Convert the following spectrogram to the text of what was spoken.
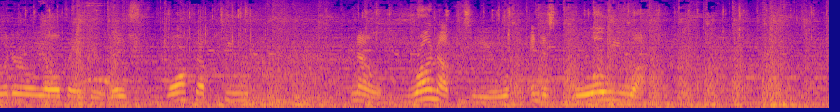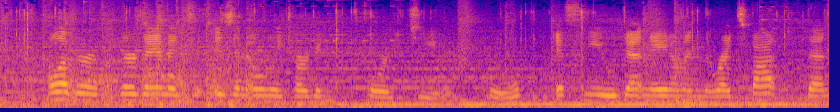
Literally all they do. They just walk up to you, no, run up to you, and just blow you up. However, their damage isn't only targeted towards you. If you detonate them in the right spot, then,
